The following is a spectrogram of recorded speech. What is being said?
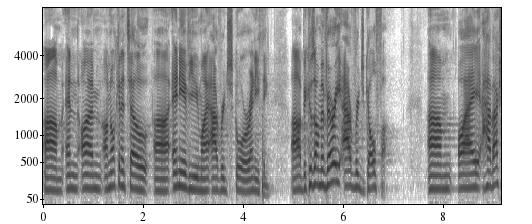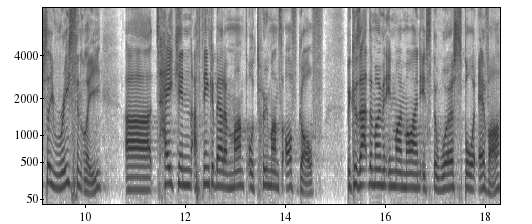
Um, and I'm, I'm not going to tell uh, any of you my average score or anything uh, because I'm a very average golfer. Um, I have actually recently uh, taken, I think, about a month or two months off golf because at the moment in my mind it's the worst sport ever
